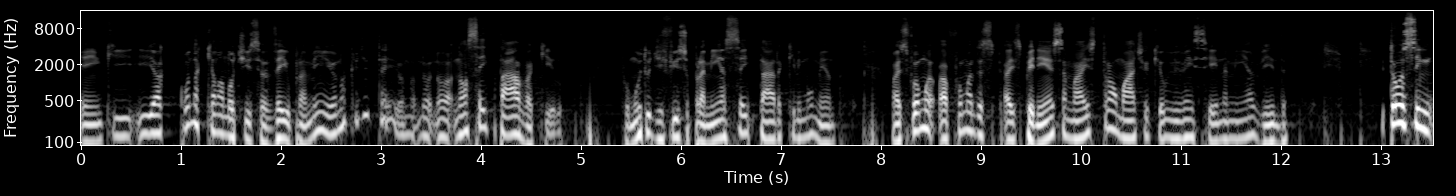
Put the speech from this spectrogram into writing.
Em que, e a, quando aquela notícia veio para mim, eu não acreditei, eu não, não, não aceitava aquilo. Foi muito difícil para mim aceitar aquele momento. Mas foi uma, foi uma das, a experiência mais traumática que eu vivenciei na minha vida. Então, assim,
